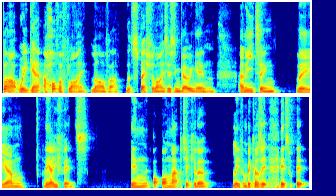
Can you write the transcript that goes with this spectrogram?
But we get a hoverfly larva that specializes in going in and eating the, um, the aphids in on that particular leaf. And because it, it's, it,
